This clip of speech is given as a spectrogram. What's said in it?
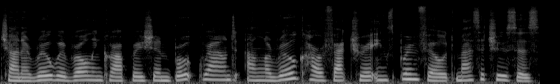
China Railway Rolling Corporation broke ground on a rail car factory in Springfield, Massachusetts.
